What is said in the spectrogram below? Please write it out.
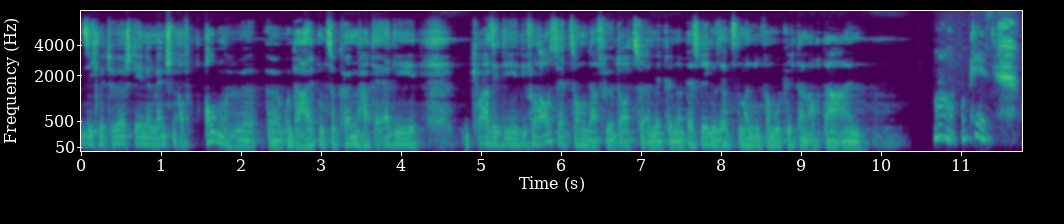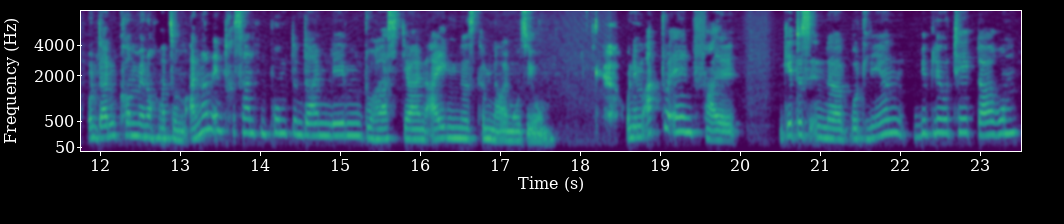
sich mit höher stehenden Menschen auf Augenhöhe äh, unterhalten zu können, hatte er die quasi die, die Voraussetzungen dafür, dort zu ermitteln. Und deswegen setzte man ihn vermutlich dann auch da ein. Ah, okay. Und dann kommen wir noch mal zum anderen interessanten Punkt in deinem Leben. Du hast ja ein eigenes Kriminalmuseum. Und im aktuellen Fall geht es in der Bodleian-Bibliothek darum,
